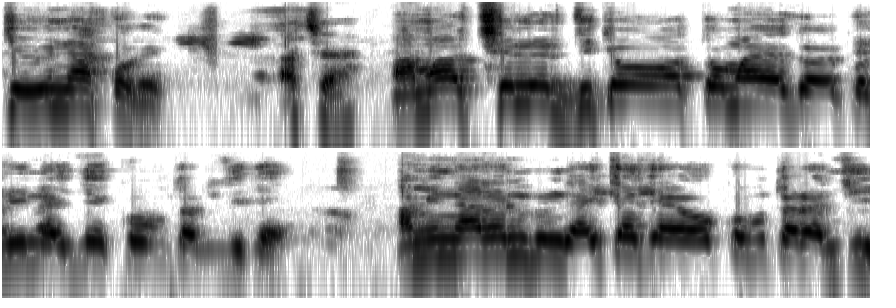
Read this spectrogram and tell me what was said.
কেউ না করে। আচ্ছা। আমার ছেলের দিকেও অত মায়া দয়া করি নাই যে কবুতর দিকে। আমি নারায়ণগঞ্জ এইটা যে ও কবুতর আনছি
